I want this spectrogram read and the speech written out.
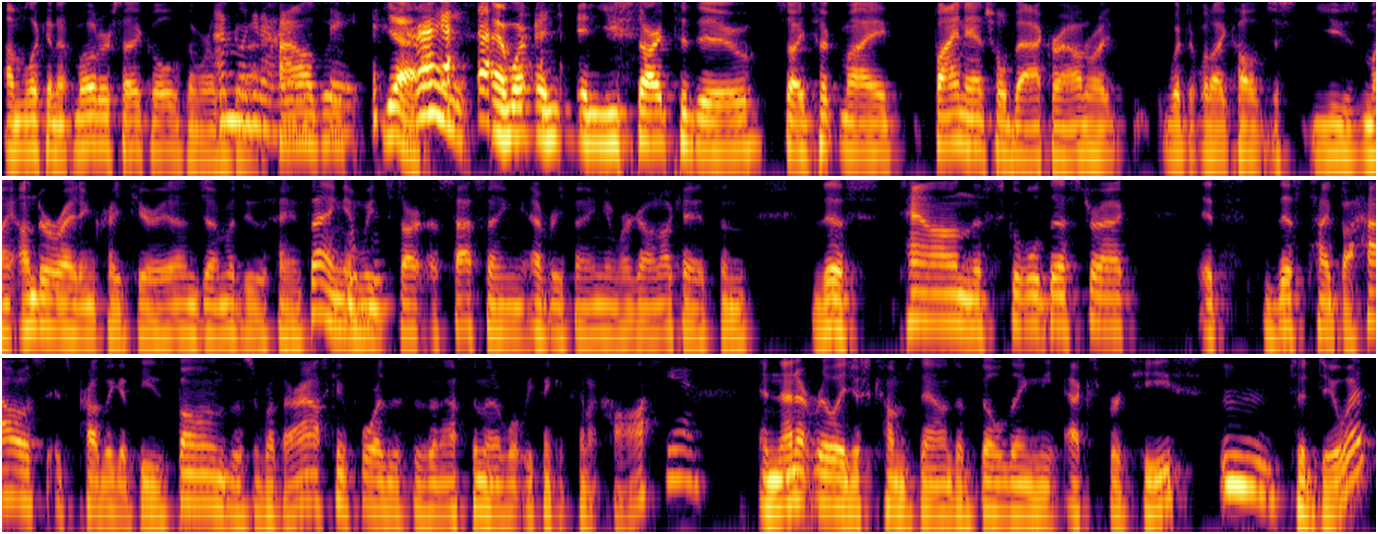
I'm looking at motorcycles and we're I'm looking, looking at, at houses. estate. Yeah. right. and, we're, and and you start to do so i took my financial background right what, what i call just use my underwriting criteria and jen would do the same thing and we'd mm-hmm. start assessing everything and we're going okay it's in this town this school district it's this type of house it's probably got these bones this is what they're asking for this is an estimate of what we think it's going to cost Yeah. And then it really just comes down to building the expertise Mm. to do it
